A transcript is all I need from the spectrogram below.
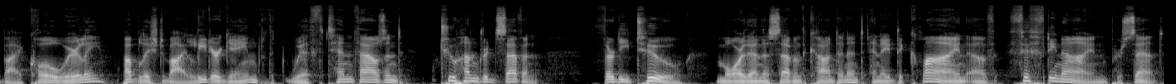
by Cole Wehrle, published by Leder Games with 10,207, 32 more than the seventh continent, and a decline of 59%.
